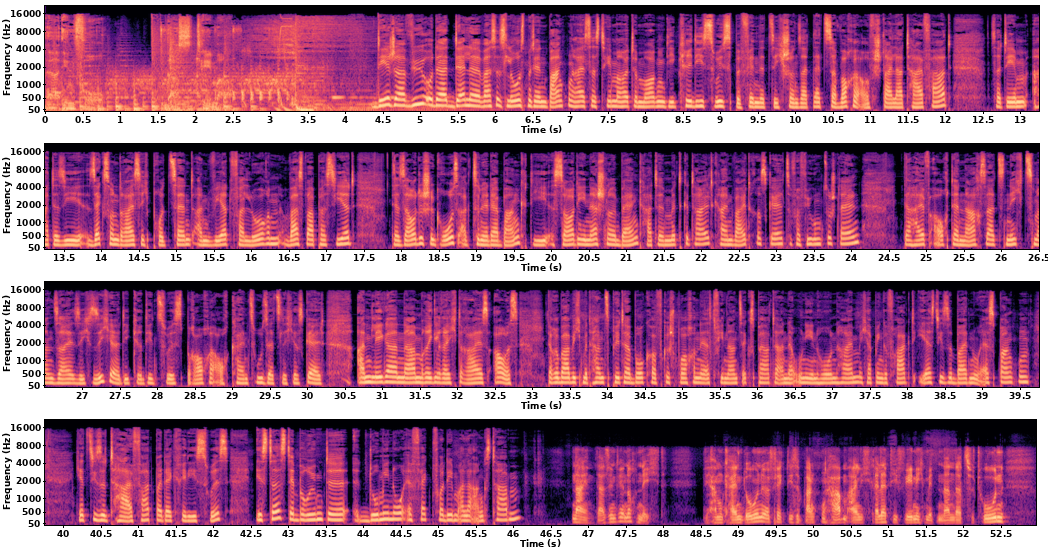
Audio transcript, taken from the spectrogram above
HR Info. Das Thema. Déjà-vu oder Delle, was ist los mit den Banken, heißt das Thema heute Morgen. Die Credit Suisse befindet sich schon seit letzter Woche auf steiler Talfahrt. Seitdem hatte sie 36 Prozent an Wert verloren. Was war passiert? Der saudische Großaktionär der Bank, die Saudi National Bank, hatte mitgeteilt, kein weiteres Geld zur Verfügung zu stellen. Da half auch der Nachsatz nichts, man sei sich sicher, die Credit Suisse brauche auch kein zusätzliches Geld. Anleger nahmen regelrecht Reis aus. Darüber habe ich mit Hans-Peter Burkhoff gesprochen. Er ist Finanzexperte an der Uni in Hohenheim. Ich habe ihn gefragt, erst diese beiden US-Banken, jetzt diese Talfahrt bei der Credit Suisse. Ist das der berühmte Dominoeffekt, vor dem alle Angst haben? Nein, da sind wir noch nicht. Wir haben keinen Dominoeffekt. Diese Banken haben eigentlich relativ wenig miteinander zu tun.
